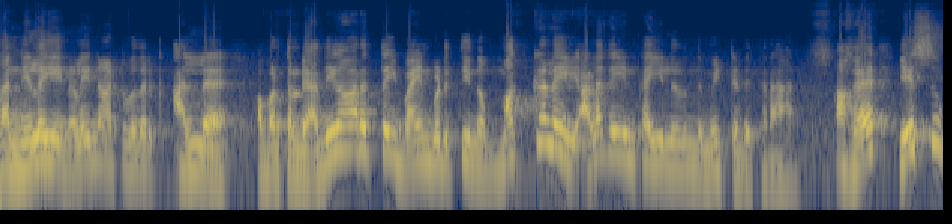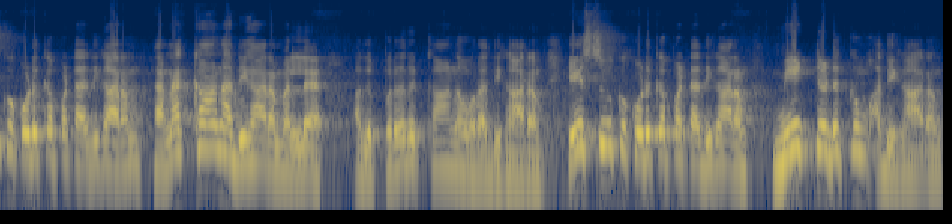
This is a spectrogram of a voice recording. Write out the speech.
தன் நிலையை நிலைநாட்டுவதற்கு அல்ல அவர் தன்னுடைய அதிகாரத்தை பயன்படுத்தி இந்த மக்களை அழகையின் கையிலிருந்து மீட்டெடுக்கிறார். ஆக இயேசுக்கு கொடுக்கப்பட்ட அதிகாரம் தனக்கான அதிகாரம் அல்ல அது பிறருக்கான ஒரு அதிகாரம். இயேசுக்கு கொடுக்கப்பட்ட அதிகாரம் மீட்டெடுக்கும் அதிகாரம்.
